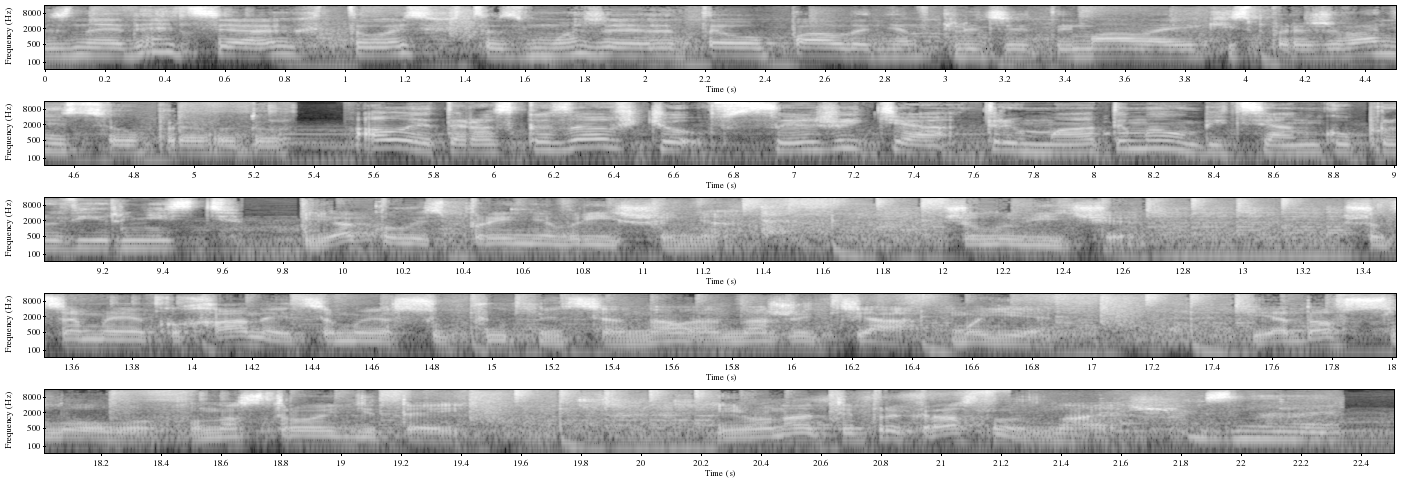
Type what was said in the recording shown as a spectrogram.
знайдеться хтось, хто зможе те опалення включити. Мала якісь переживання з цього приводу. Але Тарас сказав, що все життя триматиме обіцянку про вірність. Я колись прийняв рішення чоловіче, що це моя кохана і це моя супутниця на, на життя моє. Я дав слово, у нас троє дітей. І вона, ти прекрасно знаєш. Знаю.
